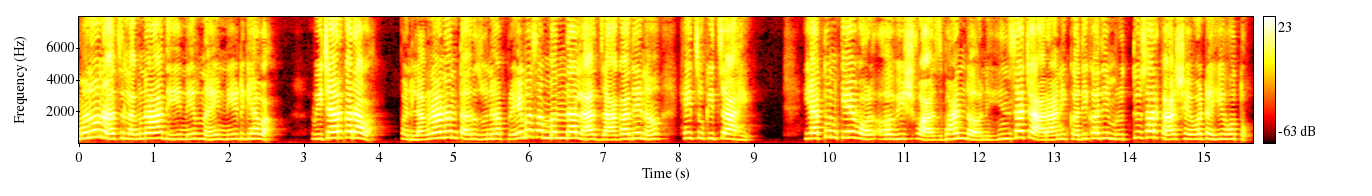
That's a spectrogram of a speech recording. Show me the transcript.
म्हणूनच लग्नाआधी निर्णय नीट घ्यावा विचार करावा पण लग्नानंतर जुन्या प्रेमसंबंधाला जागा देणं हे चुकीचं आहे. यातून केवळ अविश्वास भांडण हिंसाचार आणि कधीकधी मृत्यूसारखा शेवटही होतो.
